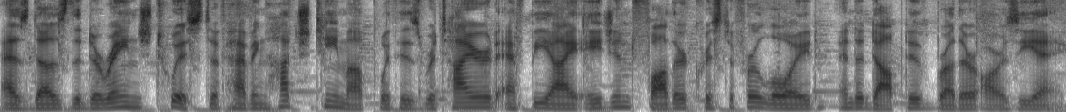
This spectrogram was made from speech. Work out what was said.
as does the deranged twist of having Hutch team up with his retired FBI agent father Christopher Lloyd and adoptive brother RZA.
